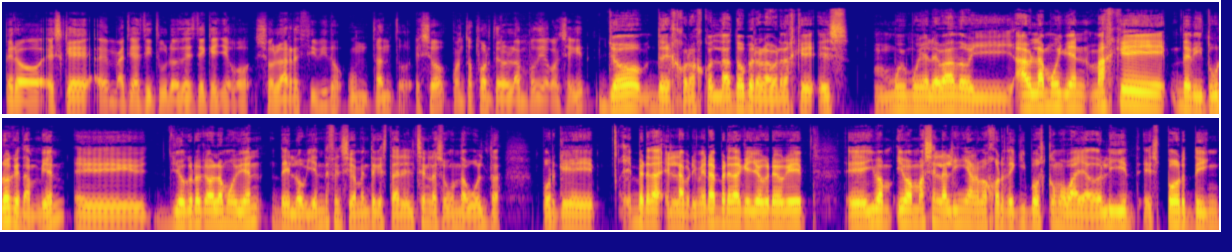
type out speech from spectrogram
pero es que eh, Matías Dituro desde que llegó solo ha recibido un tanto. ¿Eso cuántos porteros lo han podido conseguir? Yo desconozco el dato, pero la verdad es que es muy muy elevado y habla muy bien, más que de Dituro, que también, eh, yo creo que habla muy bien de lo bien defensivamente que está el Elche en la segunda vuelta, porque es verdad, en la primera es verdad que yo creo que eh, iban, más en la línea a lo mejor de equipos como Valladolid, Sporting,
